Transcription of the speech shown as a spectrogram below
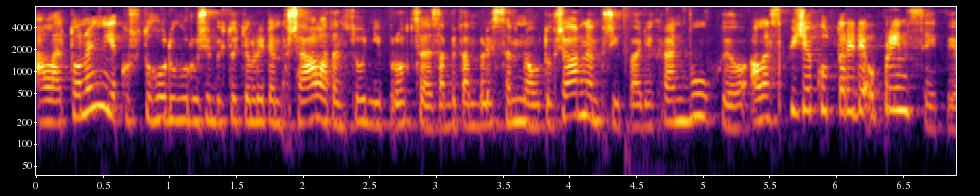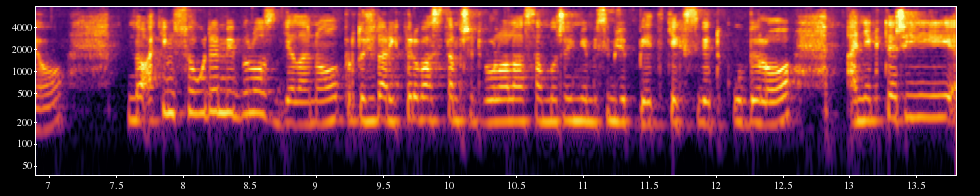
Ale to není jako z toho důvodu, že bych to těm lidem přála, ten soudní proces, aby tam byli se mnou. To v žádném případě, chraň Bůh, jo. Ale spíš jako tady jde o princip, jo. No a tím soudem mi bylo sděleno, protože ta Richterová se tam předvolala, samozřejmě myslím, že pět těch svědků bylo a někteří,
